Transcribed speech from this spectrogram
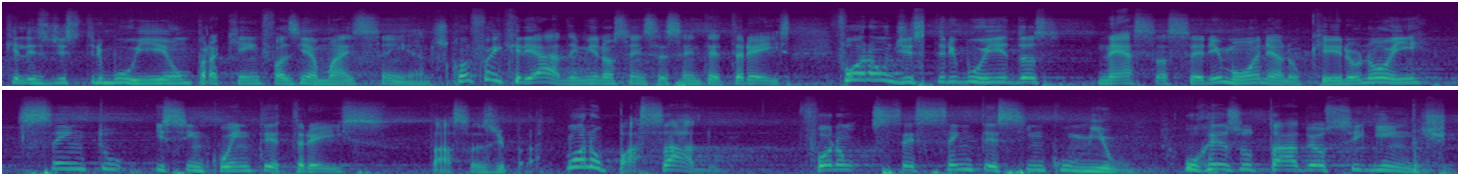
que eles distribuíam para quem fazia mais de 100 anos. Quando foi criada, em 1963, foram distribuídas nessa cerimônia, no Queiro Noi, 153 taças de prata. No ano passado, foram 65 mil. O resultado é o seguinte:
